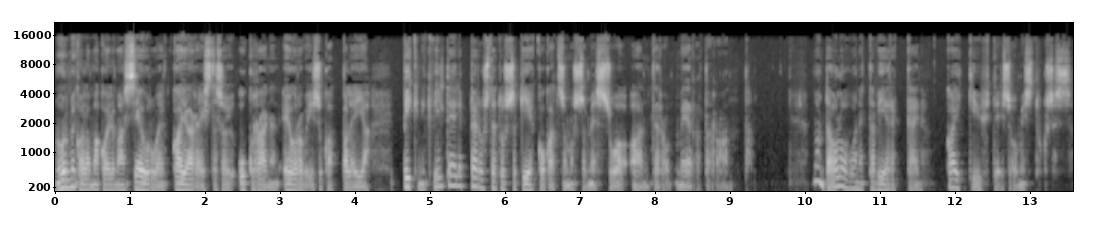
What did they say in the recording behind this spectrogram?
Nurmikolla makoilevan seurueen kajareista soi Ukrainan euroviisukappale ja piknikvilteille perustetussa kiekkokatsomossa messua Antero Mertaranta. Monta olohuonetta vierekkäin, kaikki yhteisomistuksessa.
